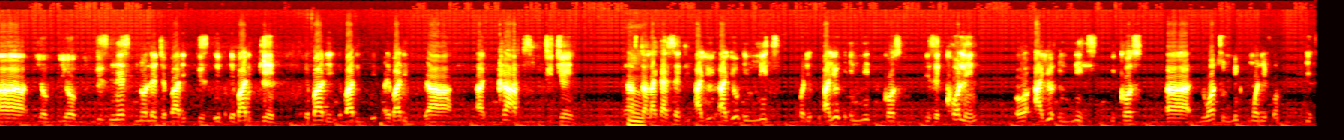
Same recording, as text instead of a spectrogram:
uh your your business knowledge about the bus- about the game, about the about the about the uh, uh craft DJing. You Hmm. understand? Like I said, are you are you in it are you in need because it's a calling, or are you in need because uh you want to make money from it?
